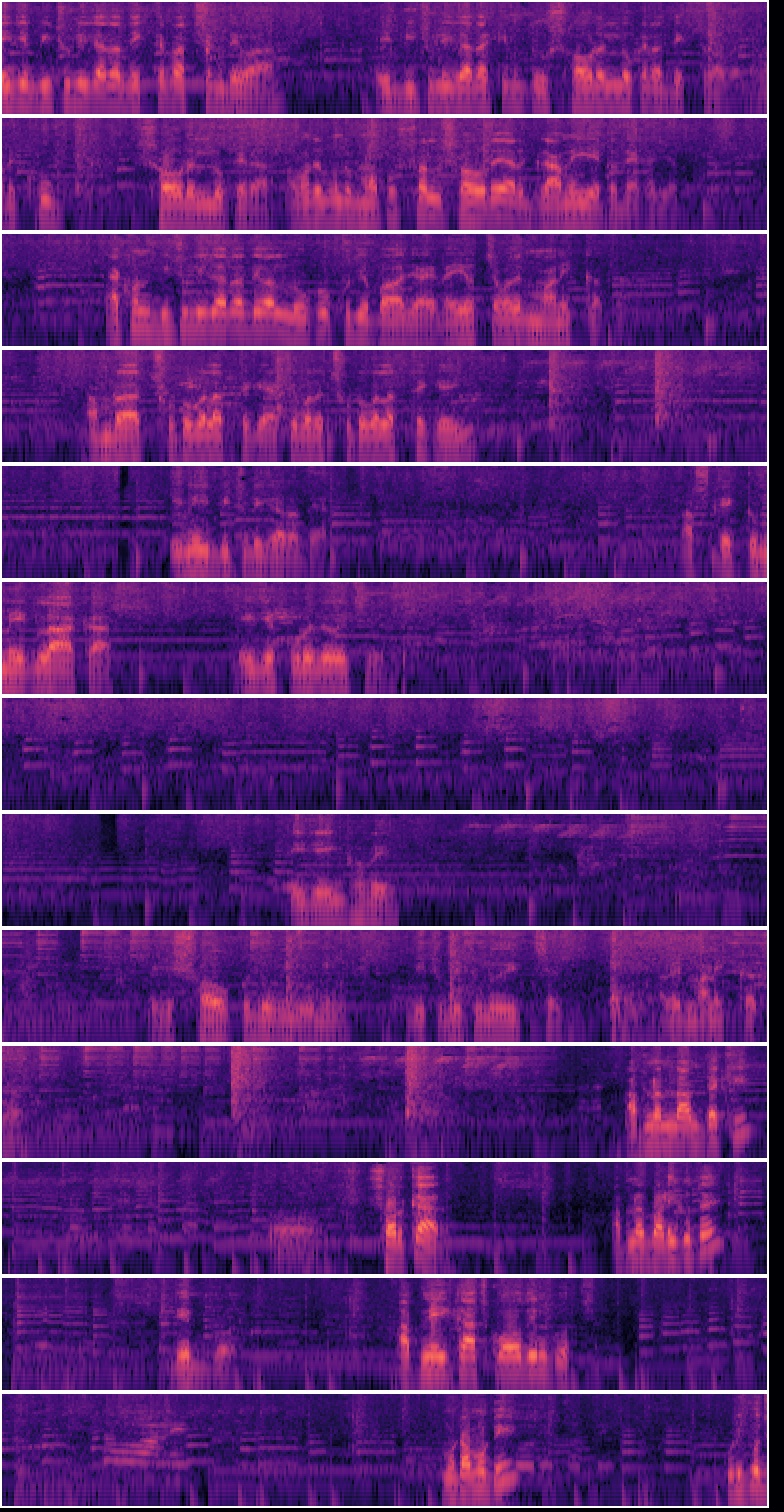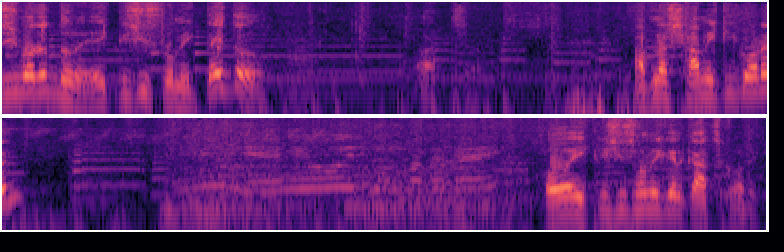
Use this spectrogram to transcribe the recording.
এই যে বিচুলি গাদা দেখতে পাচ্ছেন দেওয়া, এই বিচুলি গাদা কিন্তু শহরের লোকেরা দেখতে পাবে না। মানে খুব শহরের লোকেরা। আমাদের মতো মফস্বল শহরে আর গ্রামেই এটা দেখা যাবে। এখন বিচুলি গাদা দেওয়ার লোকও খুঁজে পাওয়া যায় না। এই হচ্ছে আমাদের মানিক কাকা। আমরা ছোটবেলার থেকে, একেবারে ছোটবেলার থেকেই ইনিই বিচুলি গাদা দেন। আজকে একটু মেঘলা আকাশ, এই যে পড়ে রয়েছে এই যে এইভাবে এই যে সহযোগী উনি বিচুলি তুলে দিচ্ছেন, আর এই মানিক কাকা। আপনার নামটা কি? সরকার। আপনার বাড়ি কোথায়? দেবগড়। আপনি এই কাজ কতদিন করছেন? মোটামুটি কুড়ি পঁচিশ বছর ধরে, এই কৃষি শ্রমিক, তাই তো? আচ্ছা। আপনার স্বামী কি করেন? ও এই কৃষি শ্রমিকের কাজ করে।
